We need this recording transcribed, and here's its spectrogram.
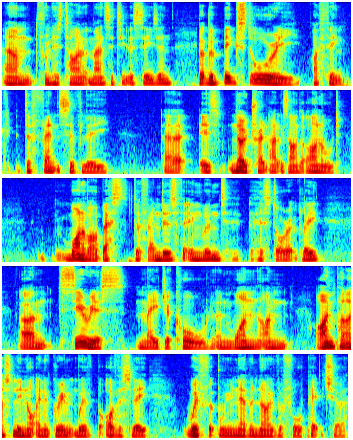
um, from his time at Man City this season. But the big story, I think, defensively, uh, is no Trent Alexander Arnold. One of our best defenders for England historically. Um, serious major call and one I'm I'm personally not in agreement with, but obviously with football you never know the full picture.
